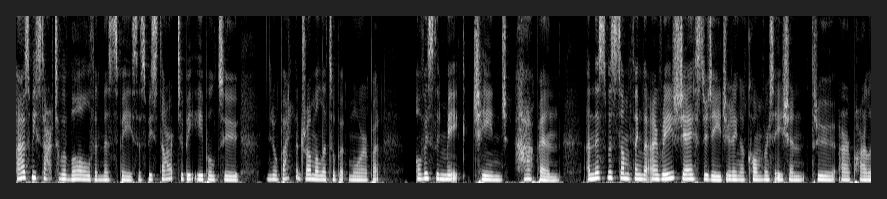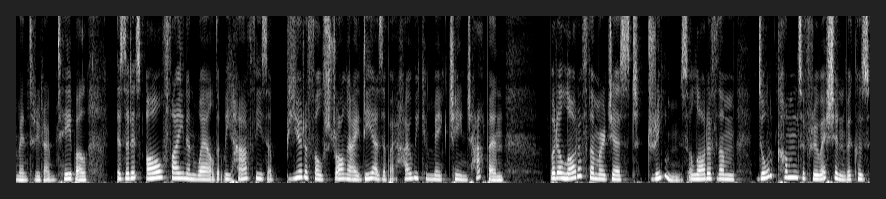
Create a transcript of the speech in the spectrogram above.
as we start to evolve in this space, as we start to be able to, you know, bang the drum a little bit more, but obviously make change happen. And this was something that I raised yesterday during a conversation through our parliamentary roundtable is that it's all fine and well that we have these uh, beautiful, strong ideas about how we can make change happen. But a lot of them are just dreams. A lot of them don't come to fruition because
